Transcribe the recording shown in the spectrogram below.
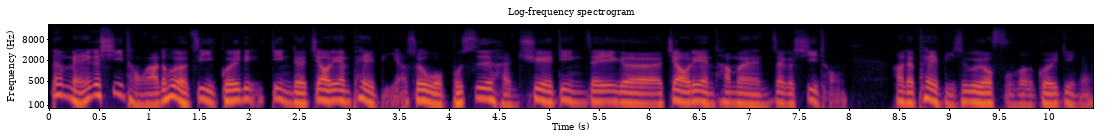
那每一个系统啊，都会有自己规定定的教练配比啊，所以我不是很确定这一个教练他们这个系统它的配比是不是有符合规定的。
